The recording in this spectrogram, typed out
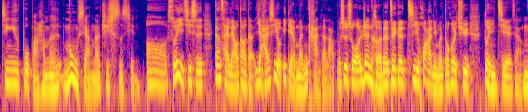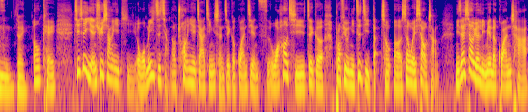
进一步把他们的梦想呢去实现。哦，所以其实刚才聊到的也还是有一点门槛。的啦，不是说任何的这个计划你们都会去对接这样子。嗯，对。OK，其实延续上一题，我们一直讲到创业家精神这个关键词。我好奇这个 Prof，你自己的成呃，身为校长，你在校园里面的观察，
